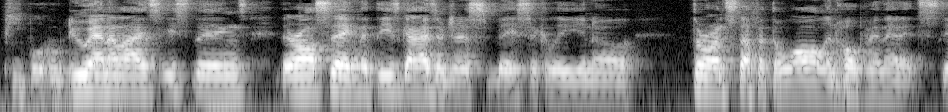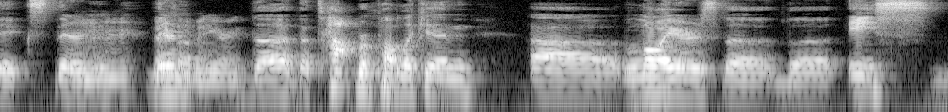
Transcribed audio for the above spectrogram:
people who do analyze these things, they're all saying that these guys are just basically, you know, throwing stuff at the wall and hoping that it sticks. They're Mhm. That's they're what I've been hearing. the the top Republican uh, lawyers, the the ace,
